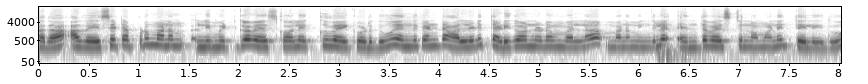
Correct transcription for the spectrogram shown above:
కదా. అవి వేసేటప్పుడు మనం లిమిట్గా వేసుకోవాలి ఎక్కువ వేయకూడదు. ఎందుకంటే ఆల్రెడీ తడిగా ఉండడం వల్ల మనం ఇందులో ఎంత వేస్తున్నామో అనేది తెలియదు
